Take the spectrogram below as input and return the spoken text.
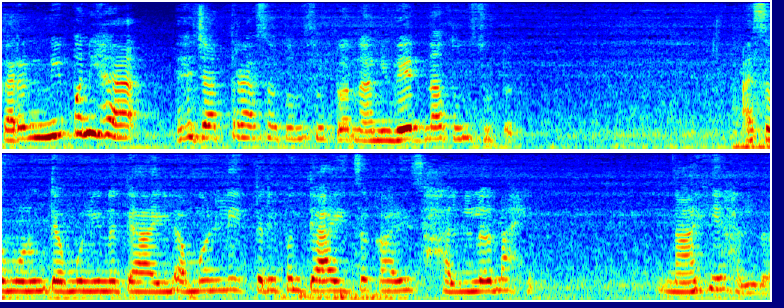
कारण मी पण ह्या ह्याच्या त्रासातून सुटन आणि वेदनातून सुटन. असं म्हणून त्या मुलीनं त्या आईला म्हणली तरी पण त्या आईचं काळीच हल्लं नाही. नाही हल्लं.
